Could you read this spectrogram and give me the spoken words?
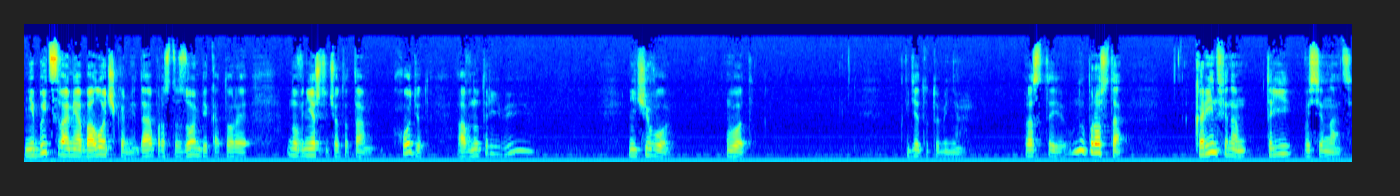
не быть с вами оболочками, да, просто зомби, которые, ну, внешне что-то там ходят, а внутри ничего. Вот. Где тут у меня? Простые. Ну, просто Коринфянам 3.18.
